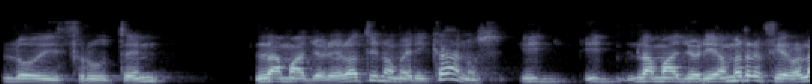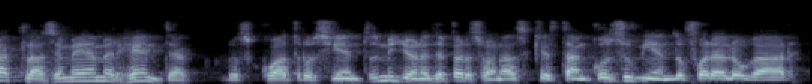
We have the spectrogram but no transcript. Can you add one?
lo disfruten la mayoría de latinoamericanos? Y, y la mayoría me refiero a la clase media emergente, a los 400 millones de personas que están consumiendo fuera del hogar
